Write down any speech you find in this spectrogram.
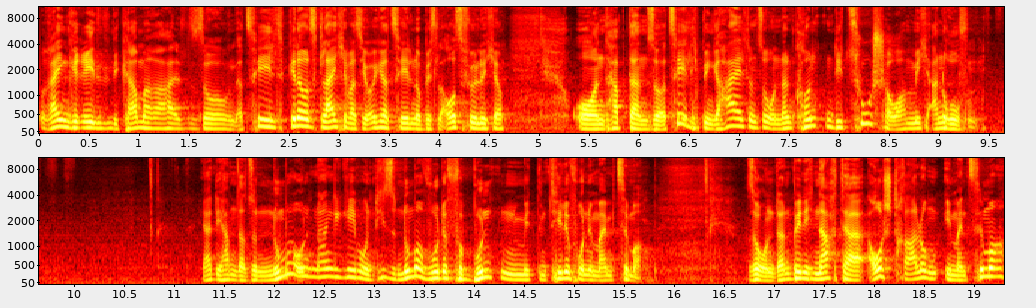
reingeredet in die Kamera halt so und erzählt. Genau das Gleiche, was ich euch erzähle, nur ein bisschen ausführlicher. Und habe dann so erzählt, ich bin geheilt und so. Und dann konnten die Zuschauer mich anrufen. Ja, die haben dann so eine Nummer unten angegeben und diese Nummer wurde verbunden mit dem Telefon in meinem Zimmer. So, und dann bin ich nach der Ausstrahlung in mein Zimmer,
